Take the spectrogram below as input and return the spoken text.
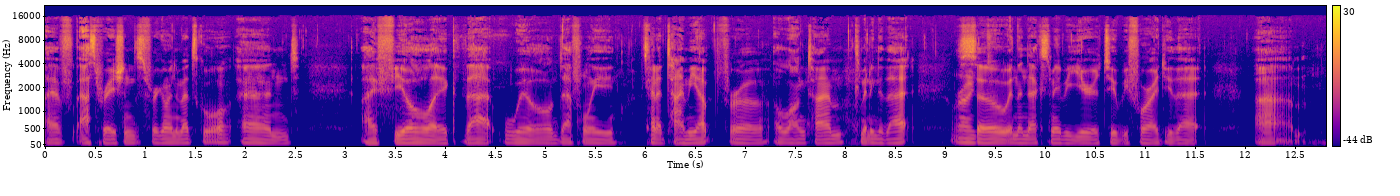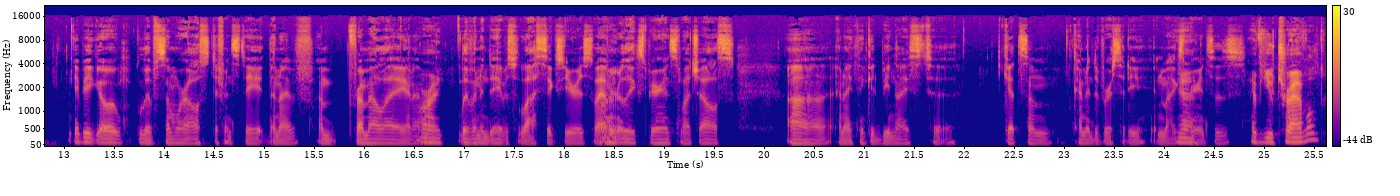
I have aspirations for going to med school, and I feel like that will definitely kind of tie me up for a, a long time, committing to that. Right. So in the next maybe year or two before I do that, um, maybe go live somewhere else, different state. Than I've. I'm from LA, and I'm Right. living in Davis for the last six years, so I haven't really experienced much else. Uh, and I think it'd be nice to get some kind of diversity in my Yeah. experiences. Have you traveled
